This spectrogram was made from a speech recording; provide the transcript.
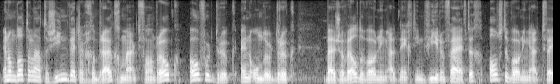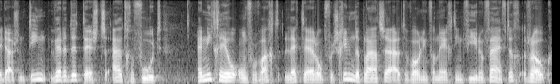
En om dat te laten zien werd er gebruik gemaakt van rook, overdruk en onderdruk. Bij zowel de woning uit 1954 als de woning uit 2010 werden de tests uitgevoerd. En niet geheel onverwacht lekte er op verschillende plaatsen uit de woning van 1954 rook.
